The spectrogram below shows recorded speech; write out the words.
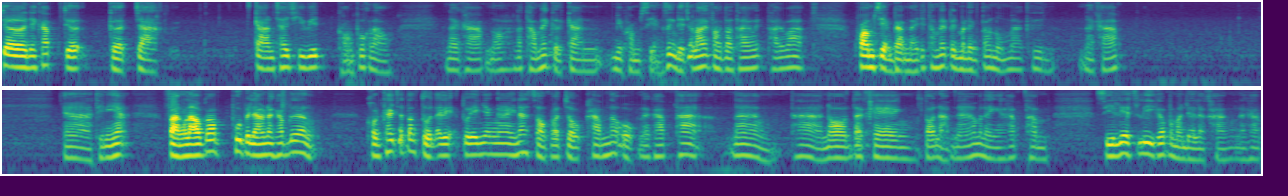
เจอเนี่ยครับเจอเกิดจากการใช้ชีวิตของพวกเรานะครับเนาะแล้วทำให้เกิดการมีความเสี่ยง ซึ่งเดี๋ยวจะเล่าให้ฟังตอนท้ายท้ายว่าความเสี่ยงแบบไหนที่ทำให้เป็นมะเร็งเต้านมมากขึ้นนะครับอ่าทีนี้ฝั่งเราก็พูดไปแล้วนะครับ เรื่องคนไข้จะต้องตรวจอะไรตัวเองยังไงนะส่องกระจกคลำหน้าอกนะครับ ถ้านั่งถ้านอนตะแคงตอนอาบน้ำอะไรเงี้ยครับทำ ซีเรียสลี่ก็ประมาณเดือนละครั้งนะครับ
